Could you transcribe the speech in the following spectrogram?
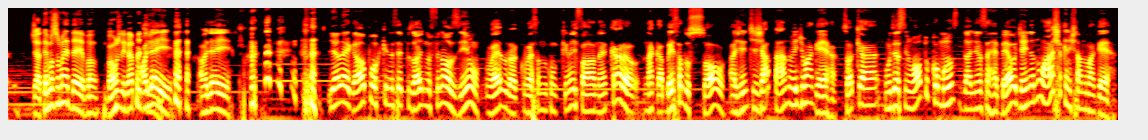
é. Já temos uma ideia, va- vamos ligar pra Olha Disney. aí, olha aí. e é legal porque nesse episódio, no finalzinho, o Edward conversando com o Ken, ele fala, né, cara, na cabeça do Sol, a gente já tá no meio de uma guerra. Só que, a, vamos dizer assim, o alto comando da Aliança Rebelde ainda não acha que a gente tá numa guerra.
